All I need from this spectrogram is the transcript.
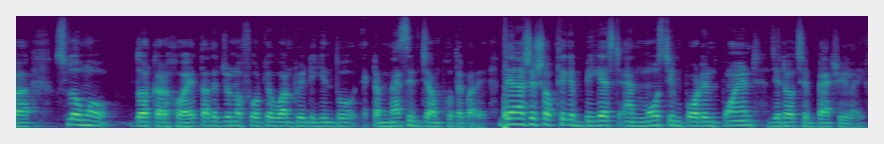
বা স্লোমো দরকার হয়, তাদের জন্য ফোর কে ওয়ান টোয়েন্টি কিন্তু একটা ম্যাসিভ জাম্প হতে পারে। দেন আসে সব থেকে biggest and most important point যেটা হচ্ছে ব্যাটারি লাইফ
